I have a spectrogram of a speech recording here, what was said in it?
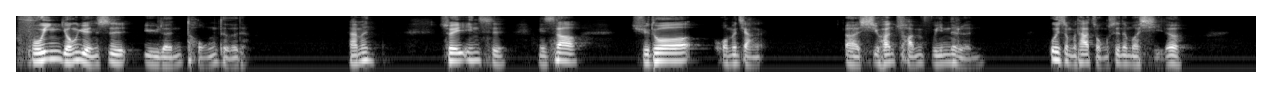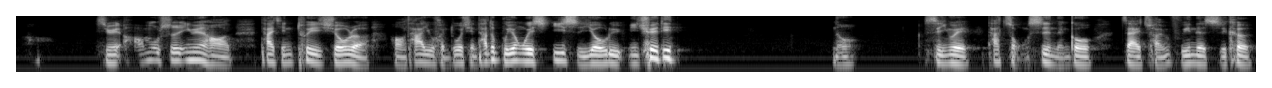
福音永远是与人同得的。咱们，所以因此，你知道许多我们讲。呃，喜欢传福音的人，为什么他总是那么喜乐？是因为啊，牧师，因为哈，他已经退休了，哦，他有很多钱，他都不用为衣食忧虑。你确定？No，是因为他总是能够在传福音的时刻，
